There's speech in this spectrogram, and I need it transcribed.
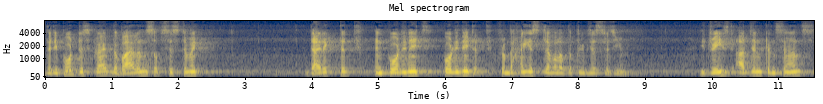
The report described the violence of systemic, directed, and coordinate, coordinated from the highest level of the previous regime. It raised urgent concerns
